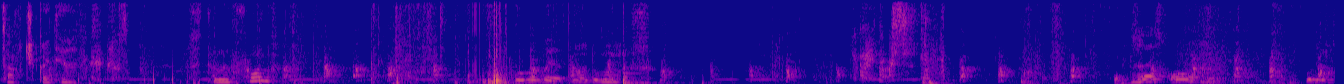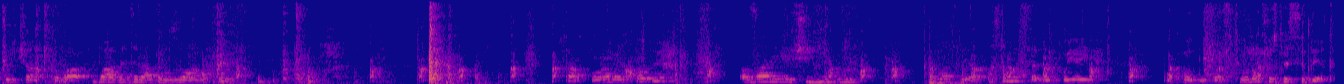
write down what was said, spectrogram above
Так, чекайте, я с телефона. Было видно, думаю. Вже скоро будемо перчатка бавити разом з вами. Так, вона має ходить, а зараз я ще її буду. А сама сидить, бо я її покладу. Бачите, вона щось не сидить.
